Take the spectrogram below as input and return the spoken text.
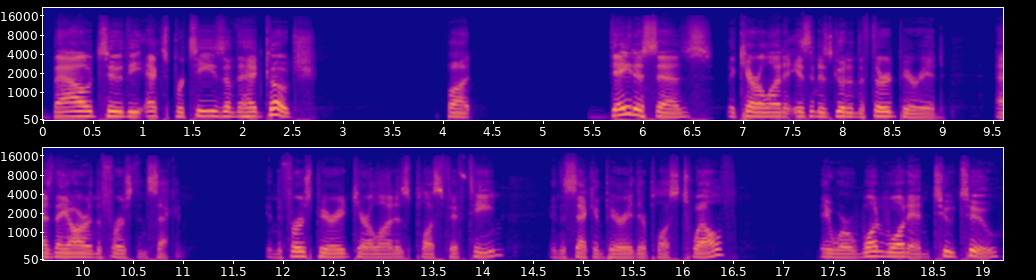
bow to the expertise of the head coach. But data says that Carolina isn't as good in the third period as they are in the first and second. In the first period, Carolina's plus 15. In the second period, they're plus 12. They were 1 1 and 2 2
